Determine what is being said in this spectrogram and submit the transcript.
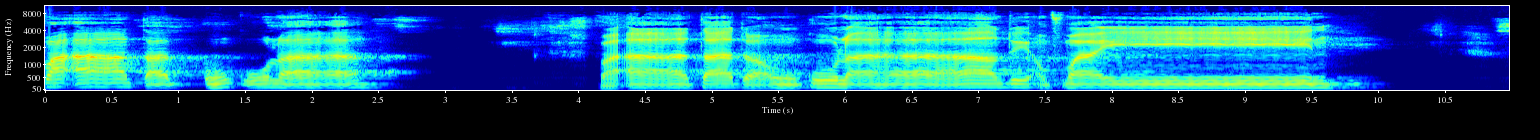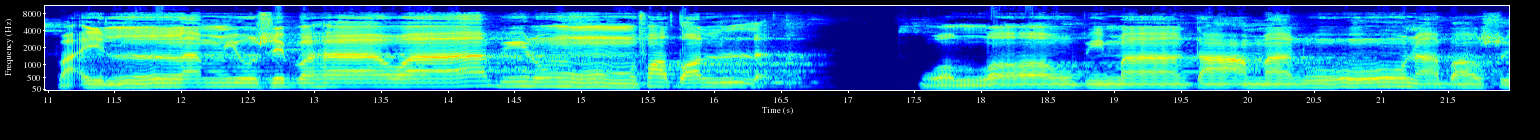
فآتت أكلها فآتت أكلها ضعفين. فإن لم يصبها وابل فضل. Wallahu bima ta'maluna basir.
